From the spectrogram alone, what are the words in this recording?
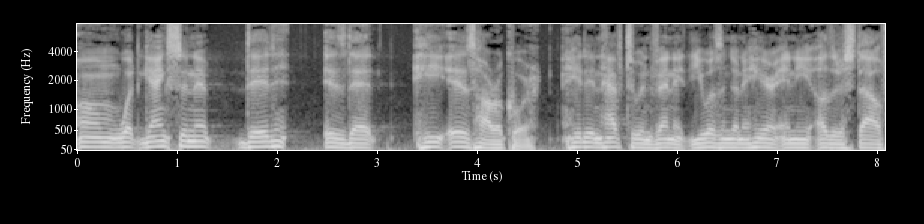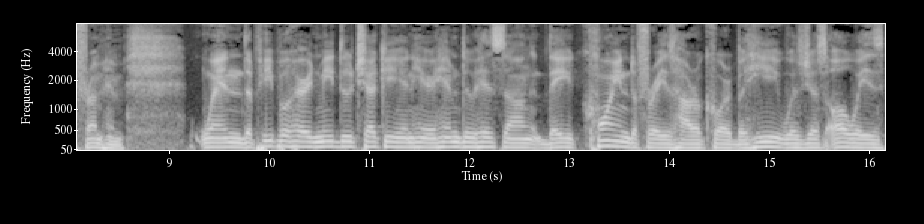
Um, what Gangster Nip did is that he is horrorcore. He didn't have to invent it. You wasn't gonna hear any other style from him. When the people heard me do Chucky and hear him do his song, they coined the phrase horrorcore, but he was just always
